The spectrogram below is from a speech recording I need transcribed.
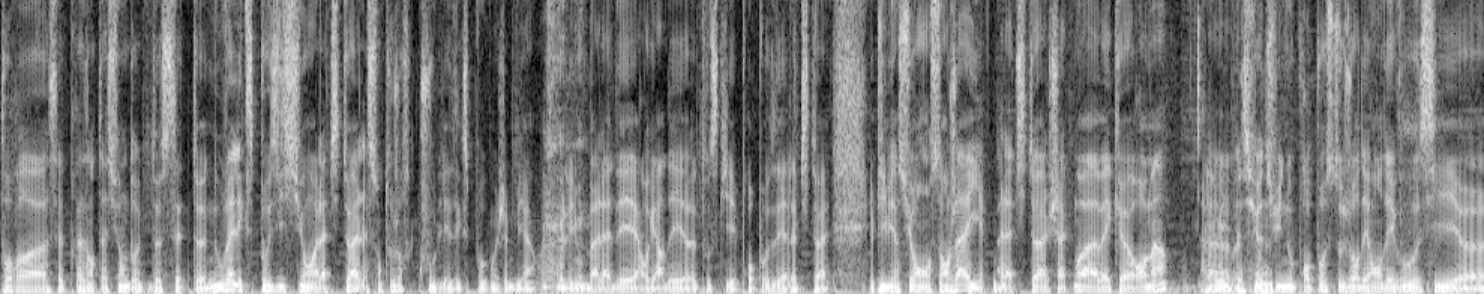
pour euh, cette présentation donc, de cette nouvelle exposition à la Petite Halle. Elles sont toujours cool les expos. Moi j'aime bien voilà, aller me balader et regarder euh, tout ce qui est proposé à la Petite Halle. Et puis bien sûr on s'enjaille à la Petite Halle chaque mois avec euh, Romain. Ah oui, bien parce que tu nous proposes toujours des rendez-vous aussi euh,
